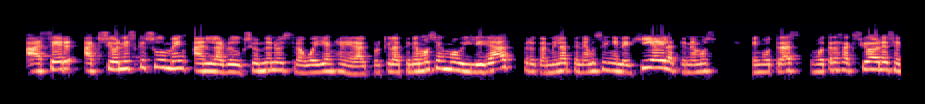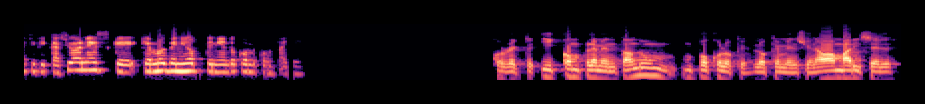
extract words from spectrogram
hacer acciones que sumen a la reducción de nuestra huella en general, porque la tenemos en movilidad, pero también la tenemos en energía y la tenemos en otras, otras acciones, certificaciones que, que hemos venido obteniendo como compañía. Correcto. Y complementando un, poco lo que, lo que mencionaba Maricel,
